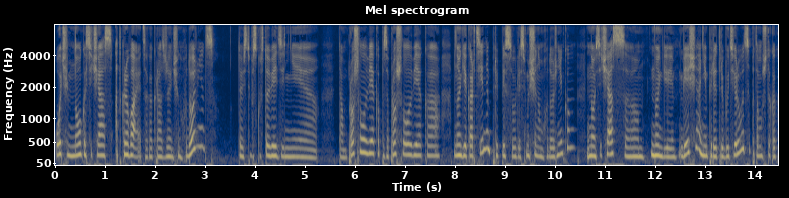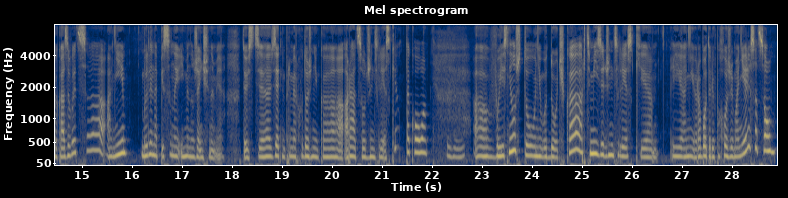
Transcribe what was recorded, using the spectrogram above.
очень много сейчас открывается как раз женщин-художниц, то есть в искусствоведении там прошлого века, позапрошлого века. Многие картины приписывались мужчинам-художникам, но сейчас э, многие вещи, они переатрибутируются, потому что, как оказывается, они были написаны именно женщинами. То есть э, взять, например, художника Арацио Джентилески такого, Мгм. а, выяснил, что у него дочка Артемизия Джентилески, и они работали в похожей манере с отцом,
